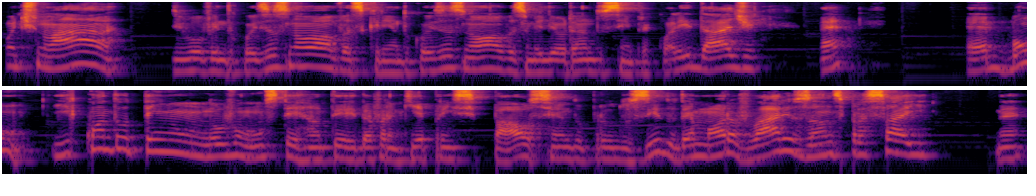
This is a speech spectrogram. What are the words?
continuar desenvolvendo coisas novas, criando coisas novas, melhorando sempre a qualidade, né? É bom. E quando tem um novo Monster Hunter da franquia principal sendo produzido, demora vários anos para sair, né?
